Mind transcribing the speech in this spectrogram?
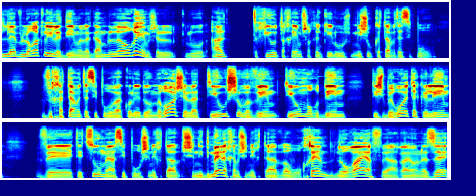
לב, לא רק לילדים, אלא גם להורים, של כאילו, אל תחיו את החיים שלכם כאילו מישהו כתב את הסיפור וחתם את הסיפור והכל ידוע מראש, אלא תהיו שובבים, תהיו מורדים, תשברו את הכלים. ותצאו מהסיפור שנכתב, שנדמה לכם שנכתב עבורכם, נורא יפה הרעיון הזה,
